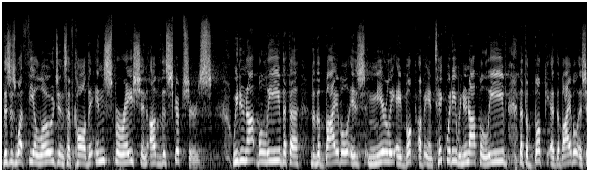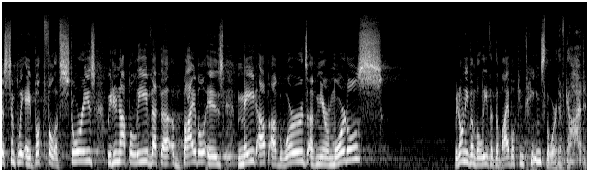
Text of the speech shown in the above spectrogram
this is what theologians have called the inspiration of the scriptures. We do not believe that the, that the Bible is merely a book of antiquity. We do not believe that the book, uh, the Bible is just simply a book full of stories. We do not believe that the Bible is made up of words of mere mortals. We don't even believe that the Bible contains the Word of God.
